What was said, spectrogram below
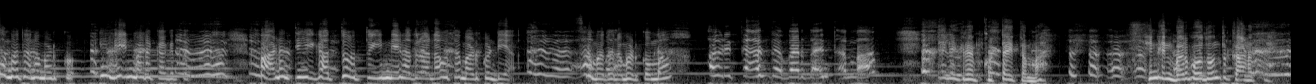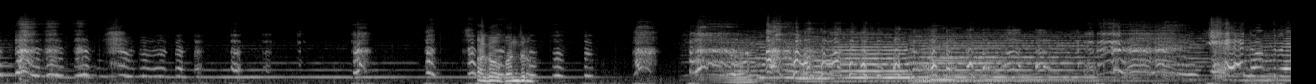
ಸಮಾಧಾನ ಮಾಡ್ಕೊ. ಇನ್ನೇನ್ ಮಾಡಕ್ಕಾಗತ್ತೆ? ಬಾಣಂತಿ ಈಗ ಹತ್ತು ಹತ್ತು ಇನ್ನೇನಾದ್ರೂ ಅನಾಹುತ ಮಾಡ್ಕೊಂಡಿಯ? ಸಮಾಧಾನ ಮಾಡ್ಕೊಮ್ಮ ಅವ್ರಿಗೆ ಕಾಗ್ದ ಬರ್ದಾಯ್ತಮ್ಮ. ಟೆಲಿಗ್ರಾಮ್ ಕೊಟ್ಟಾಯ್ತಮ್ಮ. ಇನ್ನೇನ್ ಬರ್ಬೋದು ಅಂತ ಕಾಣುತ್ತೆ. ಅಗೋ ಬಂದ್ರು. ಏನಂದ್ರೆ?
